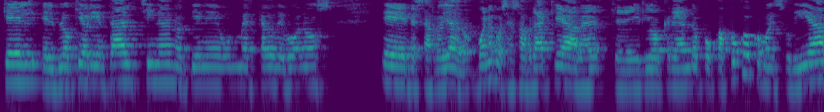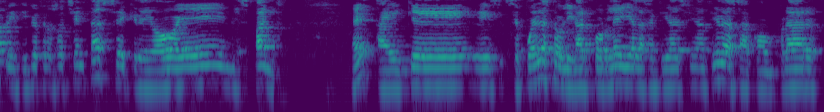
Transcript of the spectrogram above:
que el, bloque oriental, China, no tiene un mercado de bonos eh, desarrollado. Bueno, pues eso habrá que, haber, que irlo creando poco a poco, como en su día, a principios de los 80, se creó en España. ¿Eh? Hay que, se puede hasta obligar por ley a las entidades financieras a comprar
